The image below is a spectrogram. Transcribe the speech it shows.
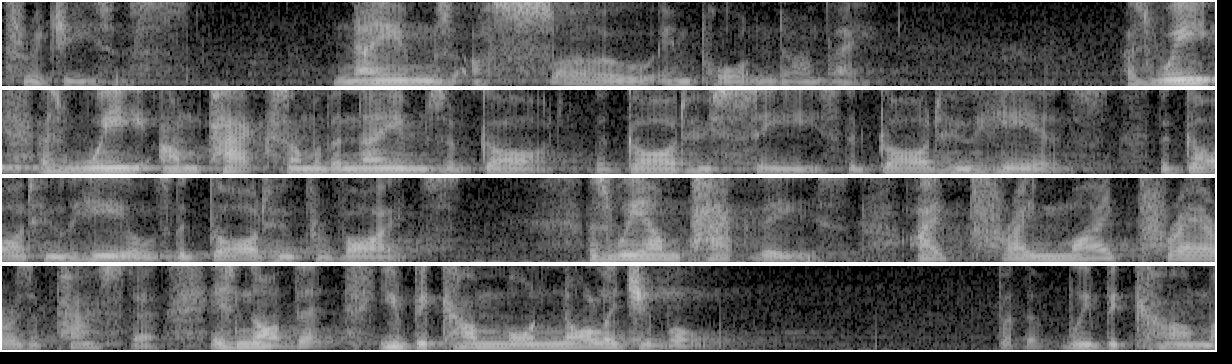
through Jesus. Names are so important, aren't they? As we, as we unpack some of the names of God, the God who sees, the God who hears, the God who heals, the God who provides. As we unpack these, I pray, my prayer as a pastor is not that you become more knowledgeable, but that we become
